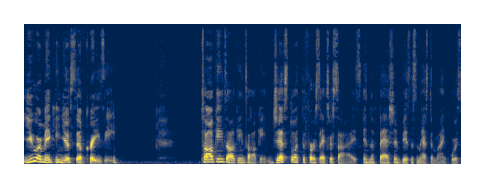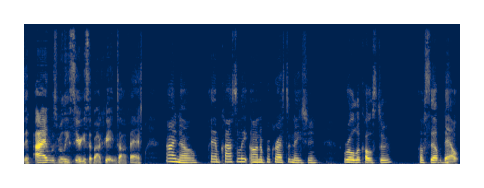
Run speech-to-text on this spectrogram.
You are making yourself crazy. Talking, talking, talking. Just start the first exercise in the Fashion Business Mastermind course if I was really serious about creating tall fashion. I know. I am constantly on a procrastination roller coaster of self doubt.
